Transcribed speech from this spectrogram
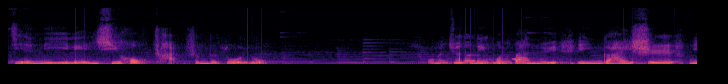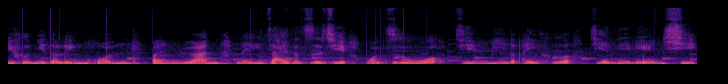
建立联系后产生的作用。我们觉得灵魂伴侣应该是你和你的灵魂本源内在的自己或自我紧密的配合，建立联系。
